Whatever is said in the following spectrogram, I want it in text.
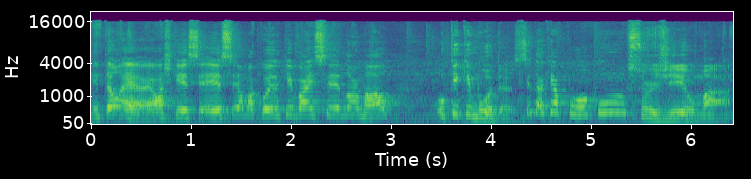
Então, é, eu acho que esse, esse é uma coisa que vai ser normal. O que, que muda? Se daqui a pouco surgir uma,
